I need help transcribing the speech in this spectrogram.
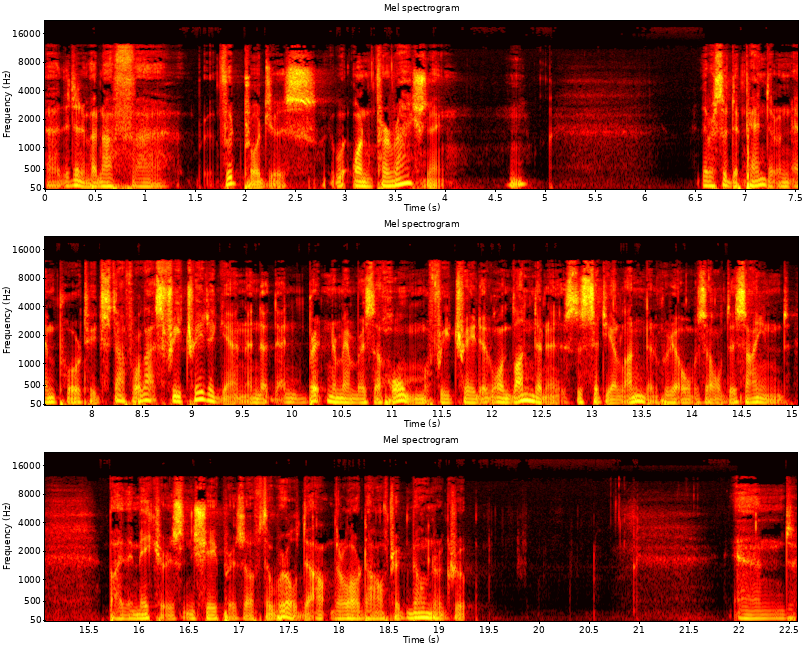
Uh, they didn't have enough uh, food produce on for rationing. Hmm? They were so dependent on imported stuff. Well, that's free trade again, and and Britain, remember, is the home of free trade. Well, London is the city of London, where it was all designed by the makers and shapers of the world, the Lord Alfred Milner Group. And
